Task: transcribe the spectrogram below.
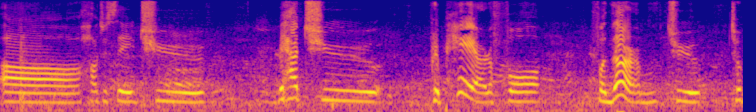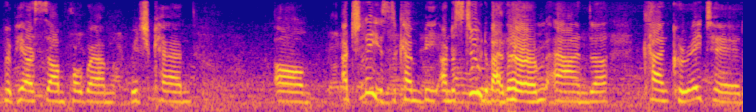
uh, how to say to we had to prepare for for them to to prepare some program which can um, at least can be understood by them and uh, can create it,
